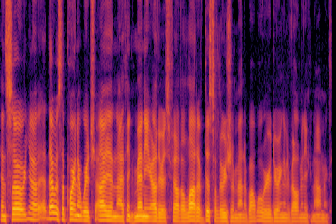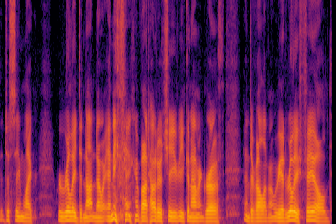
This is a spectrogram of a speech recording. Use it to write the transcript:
And so, you know, that was the point at which I and I think many others felt a lot of disillusionment about what we were doing in development economics. It just seemed like we really did not know anything about how to achieve economic growth and development. We had really failed.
